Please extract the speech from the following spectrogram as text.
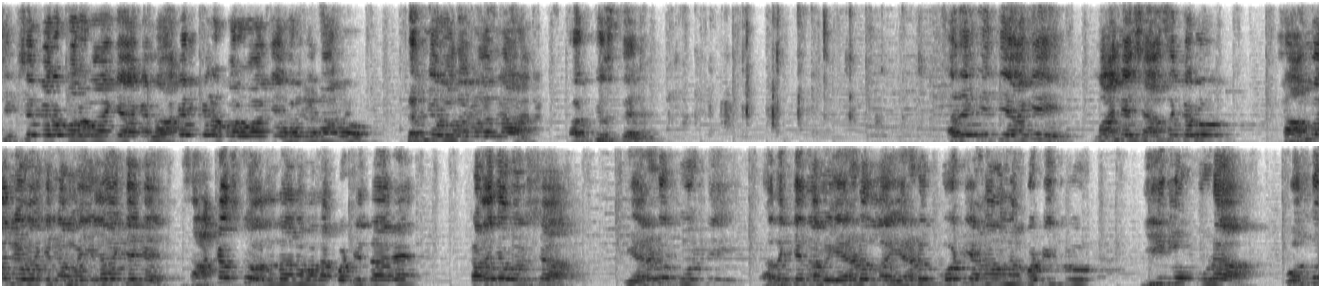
ಶಿಕ್ಷಕರ ಪರವಾಗಿ ಹಾಗೆ ನಾಗರಿಕರ ಪರವಾಗಿ ಅವರಿಗೆ ನಾನು ಧನ್ಯವಾದಗಳನ್ನ ಅರ್ಪಿಸ್ತೇನೆ. ಅದೇ ರೀತಿಯಾಗಿ ಮಾನ್ಯ ಶಾಸಕರು ಸಾಮಾನ್ಯವಾಗಿ ನಮ್ಮ ಇಲಾಖೆಗೆ ಸಾಕಷ್ಟು ಅನುದಾನವನ್ನ ಕೊಟ್ಟಿದ್ದಾರೆ. ಕಳೆದ ವರ್ಷ ಎರಡು ಕೋಟಿ, ಅದಕ್ಕೆ ನಮಗೆ ಎರಡಲ್ಲ, ಎರಡು ಕೋಟಿ ಹಣವನ್ನು ಕೊಟ್ಟಿದ್ರು. ಈಗಲೂ ಕೂಡ ಒಂದು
